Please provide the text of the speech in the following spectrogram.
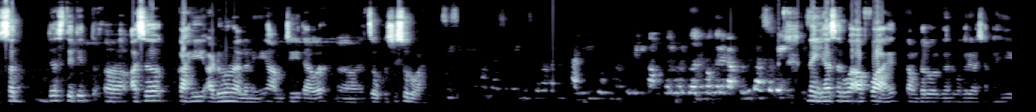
सद्यस्थितीत असं काही आढळून आलं नाही. आमची त्यावर चौकशी सुरू आहे? नाही ह्या सर्व अफवा आहेत. काउंटरवर गन वगैरे अशा काही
